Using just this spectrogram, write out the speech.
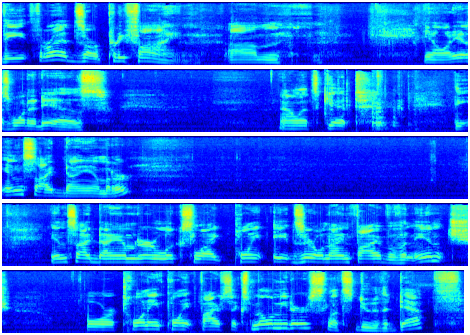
the threads are pretty fine. Um, you know, it is what it is. Now let's get the inside diameter. Inside diameter looks like 0.8095 of an inch or 20.56 millimeters. Let's do the depth.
